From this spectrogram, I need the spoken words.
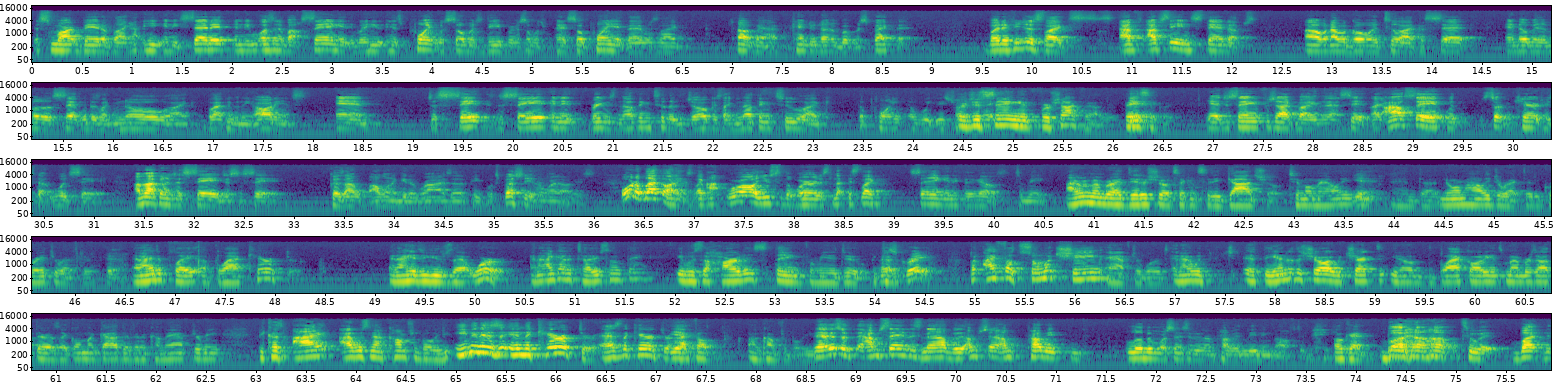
the smart bit of like he and he said it, and it wasn't about saying it, but he, his point was so much deeper and so much and so poignant that it was like, oh man, I can't do nothing but respect that. But if you just like, I've I've seen stand-ups uh, when I would go into like a set, and they'll be in the middle of the set where there's like no like black people in the audience, and just say just say it, and it brings nothing to the joke. It's like nothing to like the point of what he's trying Or just saying it for shock value, basically. Yeah, just saying it for shock value, and that's it. Like I'll say it with certain characters that would say it. I'm not gonna just say it just to say it because I, I want to get a rise out of people, especially in the white audience or the black audience. Like we're all used to the word. It's not. It's like saying anything else to me. I remember I did a show at Second City, God Show, Tim O'Malley, Yeah. and uh, Norm Holly directed, a great director, Yeah. and I had to play a black character, and I had to use that word. And I got to tell you something, it was the hardest thing for me to do That's great. But I felt so much shame afterwards, and I would, at the end of the show, I would check, you know, the black audience members out there. I was like, oh my God, they're going to come after me, because I, I was not comfortable. Even as in the character, as the character, I felt uncomfortable. Yeah, this is, I'm saying this now, but I'm saying I'm probably a little bit more sensitive than I'm probably leading off to be. Okay. But uh, to it, but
